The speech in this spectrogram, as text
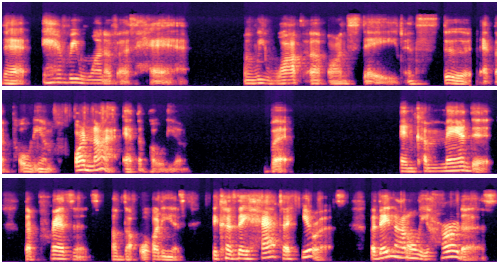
that every one of us had when we walked up on stage and stood at the podium or not at the podium, but and commanded the presence of the audience because they had to hear us. But they not only heard us,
